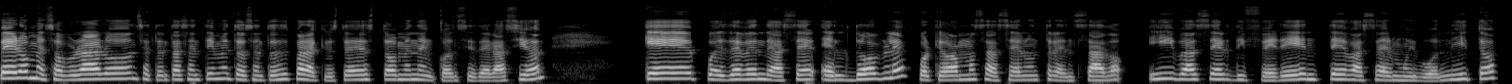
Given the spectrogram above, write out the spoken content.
pero me sobraron 70 centímetros. Entonces, para que ustedes tomen en consideración que pues deben de hacer el doble porque vamos a hacer un trenzado y va a ser diferente, va a ser muy bonito.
